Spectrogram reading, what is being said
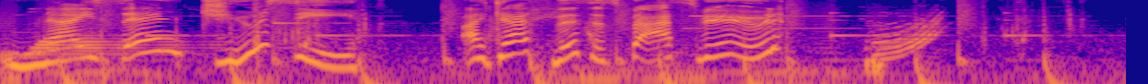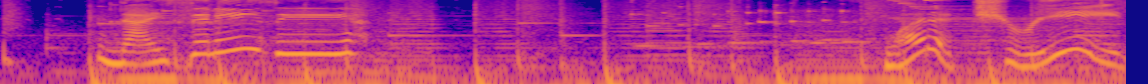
Nice and juicy. I guess this is fast food. Nice and easy. What a treat!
